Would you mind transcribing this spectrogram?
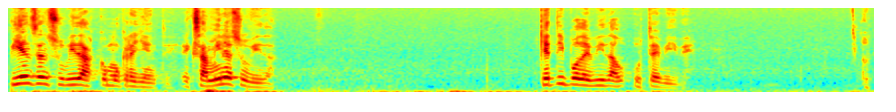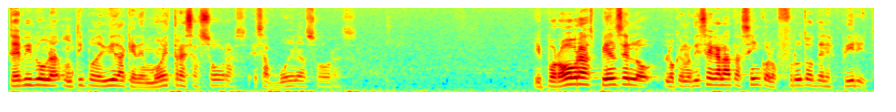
piense en su vida como creyente, examine su vida. ¿Qué tipo de vida usted vive? ¿Usted vive un tipo de vida que demuestra esas obras, esas buenas obras? Y por obras, piensen lo, lo que nos dice Galatas 5, los frutos del Espíritu.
